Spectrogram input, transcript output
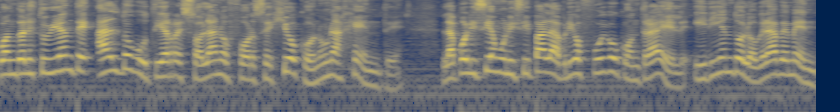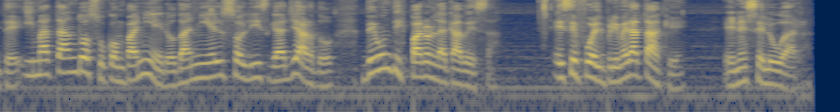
Cuando el estudiante Aldo Gutiérrez Solano forcejeó con un agente, la policía municipal abrió fuego contra él, hiriéndolo gravemente y matando a su compañero Daniel Solís Gallardo de un disparo en la cabeza. Ese fue el primer ataque en ese lugar.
